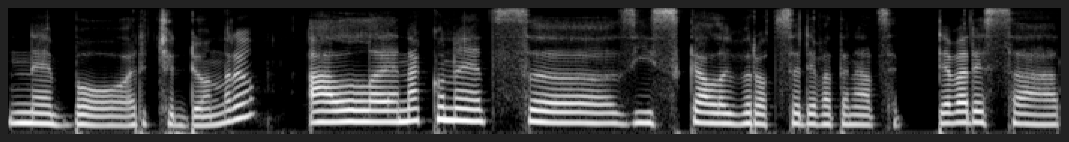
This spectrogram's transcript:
nebo Richard Donner, ale nakonec získal v roce 1990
